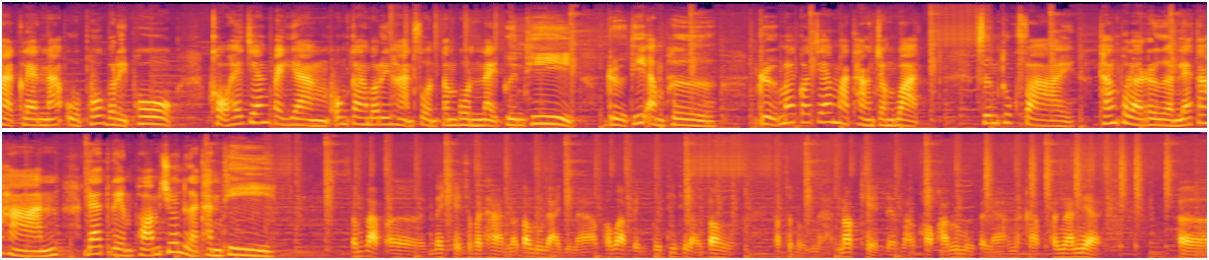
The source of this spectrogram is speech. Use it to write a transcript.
ขาดแคลนน้ำอุปโภคบริโภค ขอให้แจ้งไปยังองค์การบริหารส่วนตำบลในพื้นที่ หรือที่อำเภอ หรือไม่ก็แจ้งมาทางจังหวัด ซึ่งทุกฝ่ายทั้งพลเรือนและทหารได้เตรียมพร้อมช่วยเหลือทันทีสำหรับในเขตชลประทานเราต้องดูแลอยู่แล้ว เพราะว่าเป็นพื้นที่ที่เราต้องสนับสนุนนะนอกเขตเนี่ยเราขอความร่วมมือไปแล้วนะครับ เพราะนั้นเนี่ยออ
